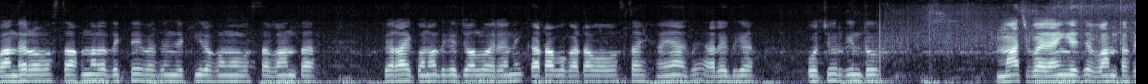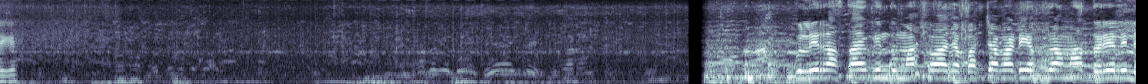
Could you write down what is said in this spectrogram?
বাঁধের অবস্থা আপনারা দেখতেই পাচ্ছেন যে কীরকম অবস্থা। বাঁধটা প্রায় কোনো দিকে জল বাইরে নেই, কাটাবো কাটাবো অবস্থায় হয়ে আছে। আর এদিকে প্রচুর কিন্তু মাছ বাইরে গেছে বাঁধটা থেকে। গুলির রাস্তায় কিন্তু মাছ পাওয়া যায়। বাচ্চা পাটিয়ে পুরা মাছ ধরে নিল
